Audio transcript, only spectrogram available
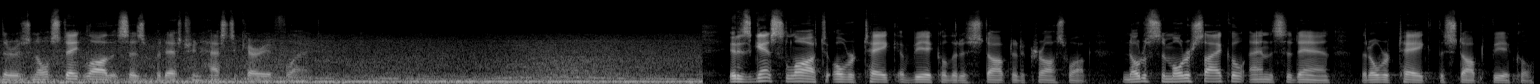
There is no state law that says a pedestrian has to carry a flag. It is against the law to overtake a vehicle that is stopped at a crosswalk. Notice the motorcycle and the sedan that overtake the stopped vehicle.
